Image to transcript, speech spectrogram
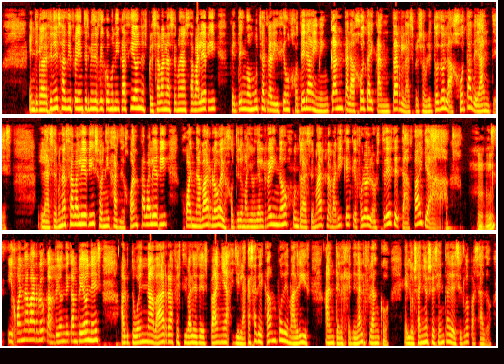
En declaraciones a diferentes medios de comunicación expresaban las hermanas Zabalegui que tengo mucha tradición jotera y me encanta la jota y cantarlas, pero sobre todo la jota de antes. Las hermanas Zabalegui son hijas de Juan Zabalegui, Juan Navarro, el jotero mayor del reino, junto a las hermanas Flamarique, que fueron los tres de Tafalla. Y Juan Navarro, campeón de campeones, actuó en Navarra, festivales de España y en la Casa de Campo de Madrid ante el general Franco en los años 60 del siglo pasado.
